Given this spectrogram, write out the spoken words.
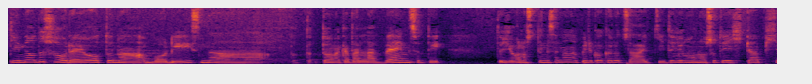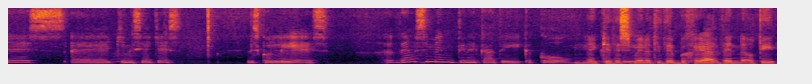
Και είναι όντως ωραίο το να μπορείς να, το, το να καταλαβαίνεις ότι το γεγονός ότι είναι σε ένα αναπηρικό καροτσάκι, το γεγονός ότι έχει κάποιες ε, κινησιακές δυσκολίες, δεν σημαίνει ότι είναι κάτι κακό. Ναι, ή και δεν κάτι- σημαίνει ότι δεν, χρειά... δεν είναι ότι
